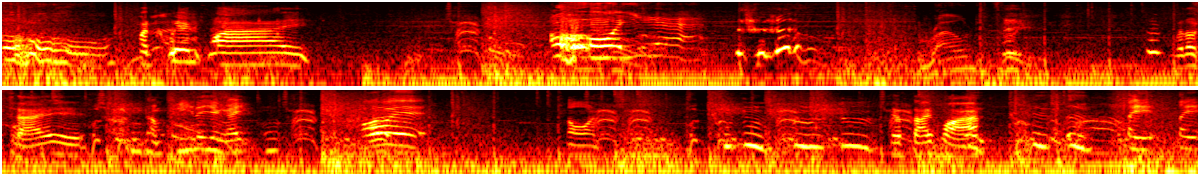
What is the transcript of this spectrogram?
โอ้โห มันเคลื่องควาย โอ้โหเหี้ย Round three. มันต้องใช้มึงทำกี้ได้ยังไง โอ้ย นอนเจ็บซ้ายขวาอื้ออื้อเตะ เตะ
